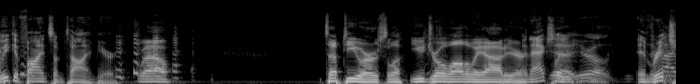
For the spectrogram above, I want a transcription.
we could find some time here. well, it's up to you, Ursula. You drove all the way out here. And actually, yeah, you're all. and Rich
